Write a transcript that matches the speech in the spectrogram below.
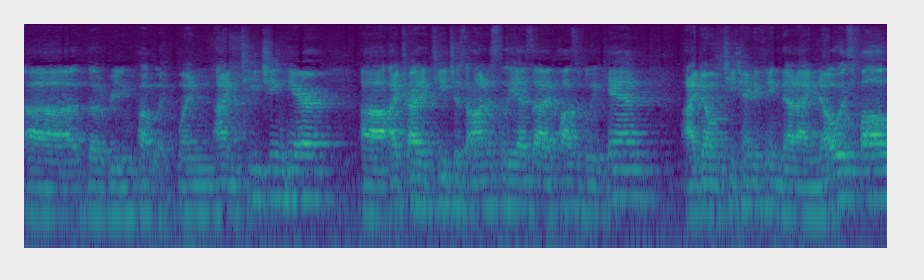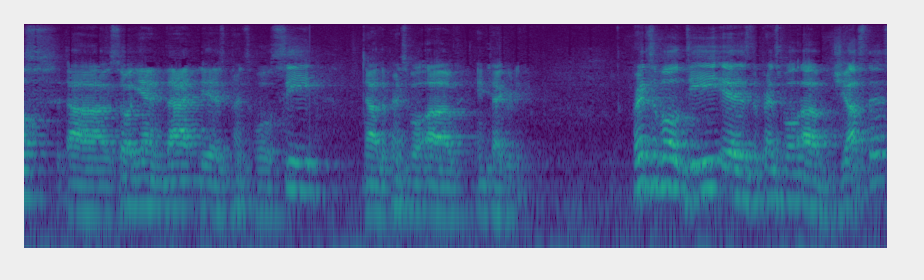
uh, the reading public. When I'm teaching here, uh, I try to teach as honestly as I possibly can. I don't teach anything that I know is false. Uh, so again, that is principle C, uh, the principle of integrity. Principle D is the principle of justice.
